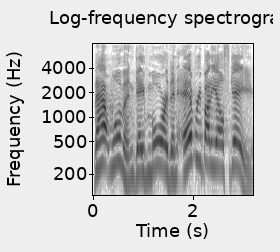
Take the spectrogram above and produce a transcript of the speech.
That woman gave more than everybody else gave.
